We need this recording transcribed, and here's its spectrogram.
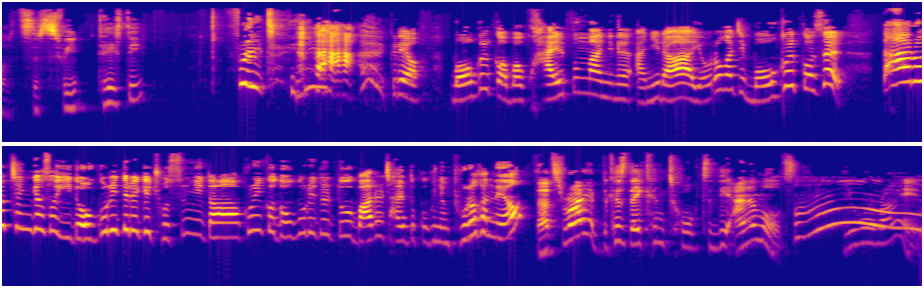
lots of sweet, tasty fruit. 그래요. 먹을 거, 뭐 과일뿐만 아니라 여러 가지 먹을 것을 따로 챙겨서 이 너구리들에게 줬습니다. 그러니까 너구리들도 말을 잘 듣고 그냥 돌아갔네요. That's right, because they can talk to the animals. You were right.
